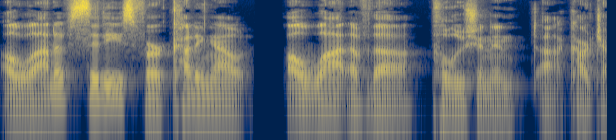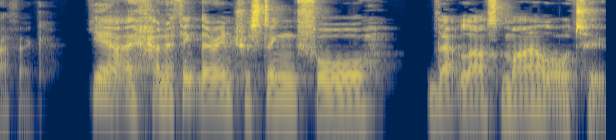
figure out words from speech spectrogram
a lot of cities for cutting out a lot of the pollution in uh, car traffic. Yeah, and I think they're interesting for that last mile or two,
